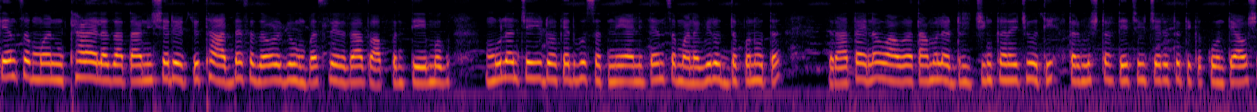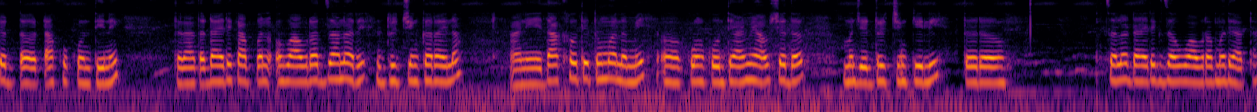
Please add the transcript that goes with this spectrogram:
त्यांचं मन खेळायला जातं आणि शरीर तिथं अभ्यासाजवळ घेऊन बसलेलं राहतो आपण. ते मग मुलांच्याही डोक्यात घुसत नाही आणि त्यांचं मनाविरुद्ध पण होतं. तर आता आहे ना वावरात आम्हाला ड्रिचिंग करायची होती. तर मिस्टर तेच विचारत होते की कोणते औषध टाकू कोणते नाही. तर आता डायरेक्ट आपण वावरात जाणार आहे ड्रिचिंग करायला. आणि दाखवते तुम्हाला मी कोणकोणते आम्ही औषधं म्हणजे ड्रिचिंग केली. तर चला डायरेक्ट जाऊ वावरामध्ये आता.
